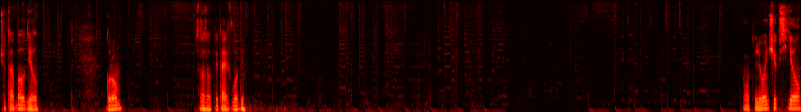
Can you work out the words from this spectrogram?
Что-то обалдел. Гром. Сразу отлетает в лобби. Вот Леончик сидел.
